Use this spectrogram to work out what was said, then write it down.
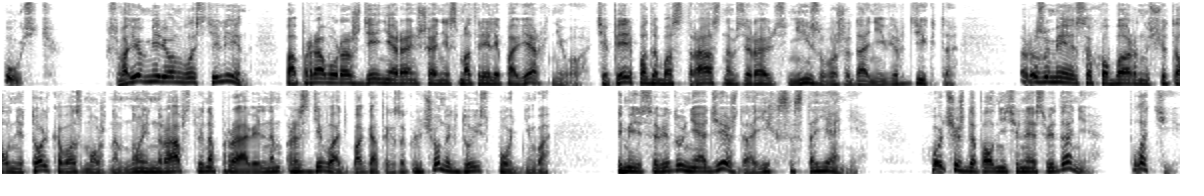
Пусть. В своем мире он властелин — по праву рождения раньше они смотрели поверх него, теперь подобострастно взирают снизу в ожидании вердикта. Разумеется, Хобарн считал не только возможным, но и нравственно правильным раздевать богатых заключенных до исподнего. Имеется в виду не одежда, а их состояние. Хочешь дополнительное свидание? Плати.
